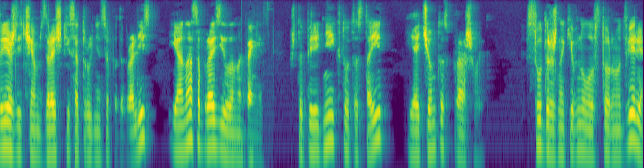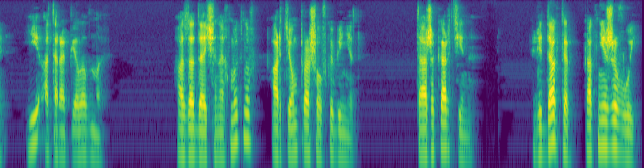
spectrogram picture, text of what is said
прежде чем зрачки сотрудницы подобрались, и она сообразила, наконец, что перед ней кто-то стоит и о чем-то спрашивает. Судорожно кивнула в сторону двери и оторопела вновь. Озадаченно хмыкнув, Артем прошел в кабинет. Та же картина. Редактор, как неживой,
